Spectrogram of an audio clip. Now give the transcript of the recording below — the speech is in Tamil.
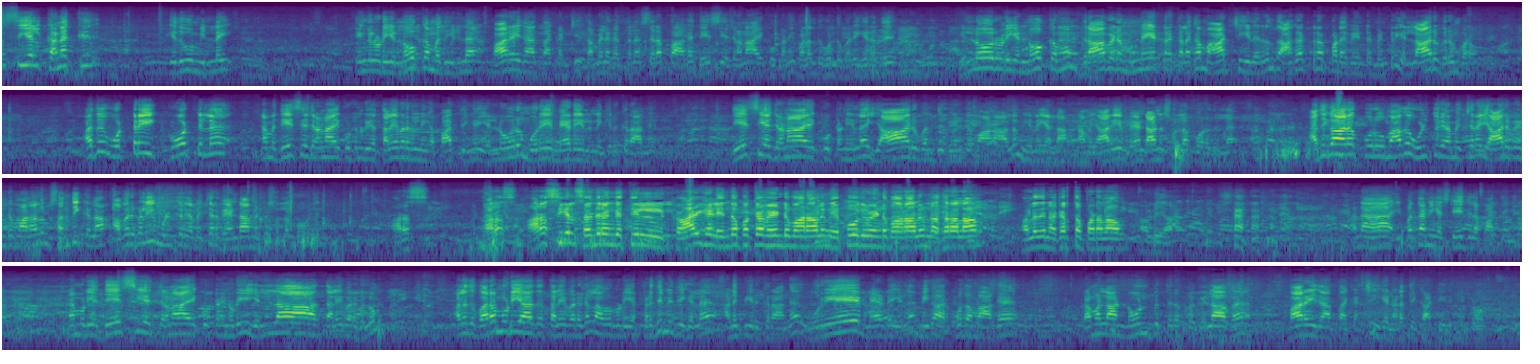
அரசியல் கணக்கு எதுவும் இல்லை. எங்களுடைய நோக்கம் அது இல்லை. பாரதிய ஜனதா கட்சி தமிழகத்தில் சிறப்பாக தேசிய ஜனநாயக கூட்டணி வளர்ந்து கொண்டு வருகிறது. எல்லோருடைய நோக்கமும் திராவிட முன்னேற்ற கழகம் ஆட்சியிலிருந்து அகற்றப்பட வேண்டும் என்று எல்லாரும் விரும்புகிறோம் அது ஒற்றை கோட்டில் நம்ம தேசிய ஜனநாயக கூட்டணியுடைய தலைவர்கள் நீங்க பார்த்தீங்க எல்லோரும் ஒரே மேடையில் இன்னைக்கு இருக்கிறாங்க. தேசிய ஜனநாயக கூட்டணியில யார் வந்து வேண்டுமானாலும் இணையலாம். நம்ம யாரையும் வேண்டான்னு சொல்ல போறதில்ல. அதிகாரப்பூர்வமாக உள்துறை அமைச்சரை யார் வேண்டுமானாலும் சந்திக்கலாம். அவர்களையும் உள்துறை அமைச்சர் வேண்டாம் என்று சொல்ல போவதில்லை. அரசு அரசு அரசியல் சதுரங்கத்தில் காய்கள் எந்த பக்கம் வேண்டுமானாலும் எப்போது வேண்டுமானாலும் நகரலாம் அல்லது நகர்த்தப்படலாம் அப்படியா? ஆனா இப்பதான் நீங்க ஸ்டேஜ்ல பாத்தீங்க நம்முடைய தேசிய ஜனநாயக கூட்டணியினுடைய எல்லா தலைவர்களும் அல்லது வர முடியாத தலைவர்கள் அவருடைய பிரதிநிதிகளை அனுப்பியிருக்கிறாங்க. ஒரே மேடையில் மிக அற்புதமாக ரமலான் நோன்பு திறப்பு விழாவை பாரதிய ஜனதா கட்சி இங்கே நடத்தி காட்டியிருக்கின்றோம்.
